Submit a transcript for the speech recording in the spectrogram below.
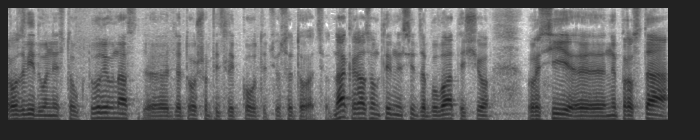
розвідувальні структури в нас е, для того, щоб відслідковувати цю ситуацію. Однак разом тим не слід забувати, що в Росії е, непроста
